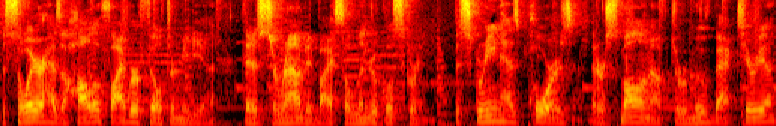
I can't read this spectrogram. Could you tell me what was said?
The Sawyer has a hollow fiber filter media that is surrounded by a cylindrical screen. The screen has pores that are small enough to remove bacteria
